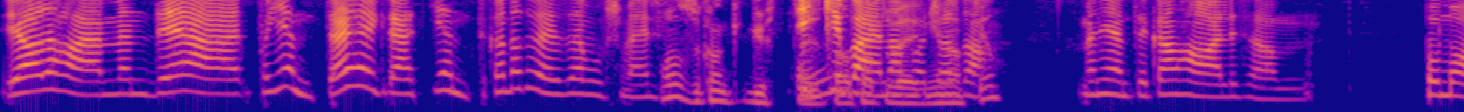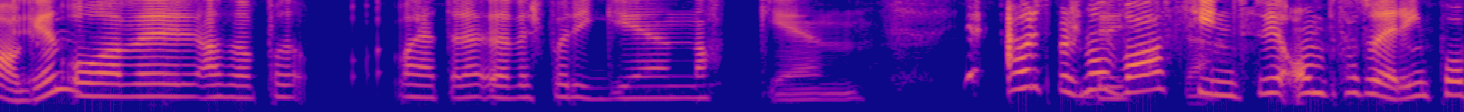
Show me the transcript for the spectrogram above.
Ja, det har jeg, men det er, på jenter er det helt greit. Jenter kan tatovere seg hvor som helst. og så kan ikke gutter Ikke ha beina tatovering i fortsatt, da. Men jenter kan ha liksom På magen. over Altså på Hva heter det? Øverst på ryggen, nakken Jeg har et spørsmål. Hva Brystet. syns vi om tatovering på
